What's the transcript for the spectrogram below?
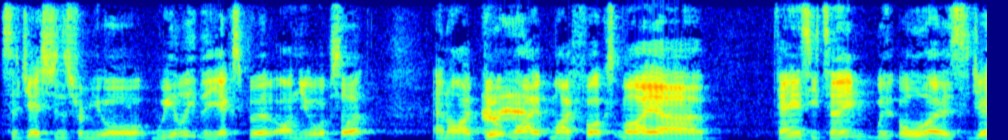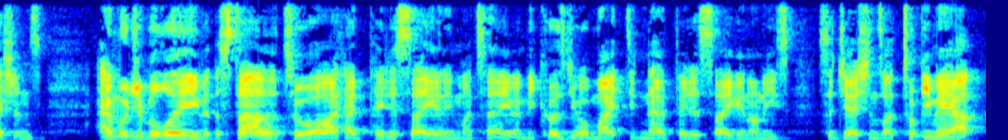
suggestions from your wheelie, the expert on your website, and I built my my Fox my uh, fantasy team with all those suggestions. And would you believe, at the start of the tour, I had Peter Sagan in my team, and because your mate didn't have Peter Sagan on his suggestions, I took him out,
